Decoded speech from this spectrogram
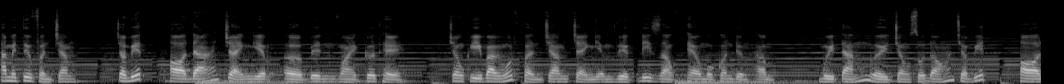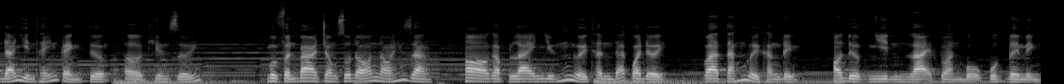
24% cho biết họ đã trải nghiệm ở bên ngoài cơ thể, trong khi 31% trải nghiệm việc đi dọc theo một con đường hầm. 18 người trong số đó cho biết họ đã nhìn thấy cảnh tượng ở thiên giới. một phần ba trong số đó nói rằng họ gặp lại những người thân đã qua đời và 8 người khẳng định họ được nhìn lại toàn bộ cuộc đời mình.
